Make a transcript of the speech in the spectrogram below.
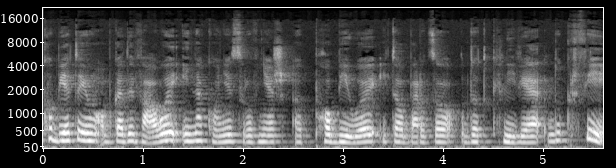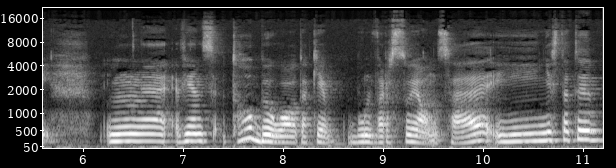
kobiety ją obgadywały i na koniec również pobiły i to bardzo dotkliwie do krwi. Mm, więc to było takie bulwersujące i niestety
